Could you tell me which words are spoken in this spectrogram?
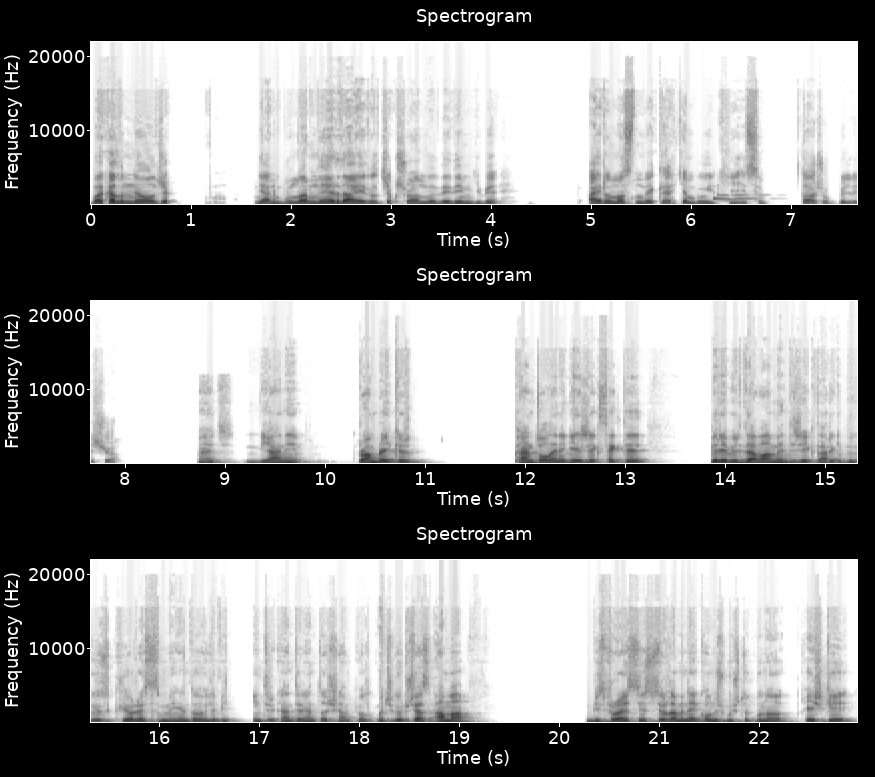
Bakalım ne olacak? Yani bunlar nerede ayrılacak? Şu anda dediğim gibi ayrılmasını beklerken bu iki isim daha çok birleşiyor. Evet yani Braun Breaker Penta olayına geleceksek de birebir devam edecekler gibi gözüküyor. WrestleMania'da öyle bir Intercontinental şampiyonluk maçı göreceğiz ama biz Pro Wrestling Studio'da mı ne konuşmuştuk bunu? Keşke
